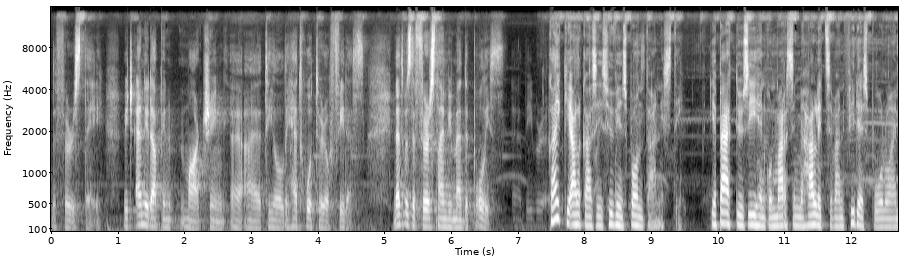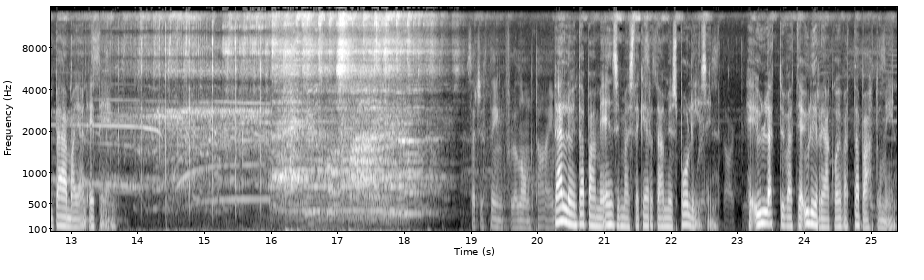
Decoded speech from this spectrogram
the first day, which ended up in marching uh, uh, till the headquarters of Fidesz. That was the first time we met the police. Kaikki alkaa siis hyvin spontaanisti ja päättyy siihen, kun marssimme hallitsevan Fidesz-puolueen päämajan eteen. Tällöin tapaamme ensimmäistä kertaa myös poliisin. He yllättyvät ja ylireagoivat tapahtumiin.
